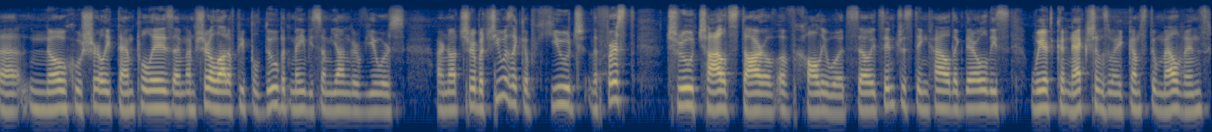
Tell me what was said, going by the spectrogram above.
uh, know who Shirley Temple is. I'm, I'm sure a lot of people do, but maybe some younger viewers are not sure. But she was like a huge, the first true child star of, of Hollywood. So it's interesting how like there are all these weird connections when it comes to Melvins.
